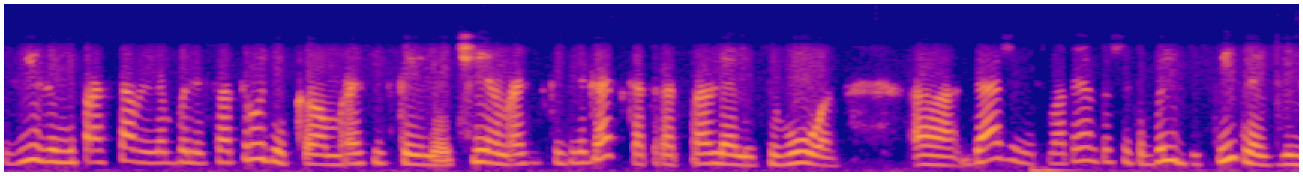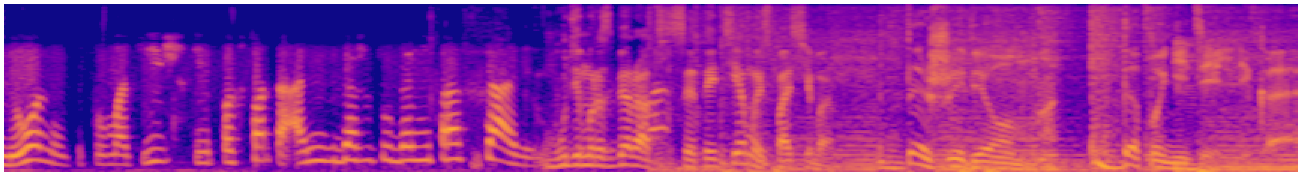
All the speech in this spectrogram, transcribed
визы не проставлены были сотрудникам российской или членам российской делегации, которые отправлялись в ООН, даже несмотря на то, что это были действительно зеленые дипломатические паспорта. Они их даже туда не проставили. Будем разбираться с этой темой. Спасибо. Доживем до понедельника.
